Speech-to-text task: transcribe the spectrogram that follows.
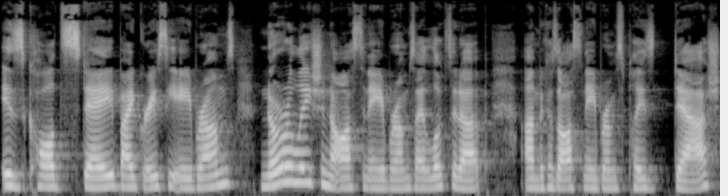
is called Stay by Gracie Abrams. No relation to Austin Abrams. I looked it up um, because Austin Abrams plays Dash,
